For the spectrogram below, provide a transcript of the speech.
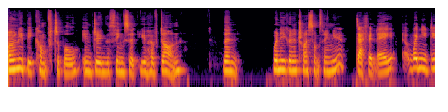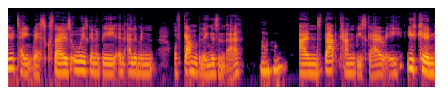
only be comfortable in doing the things that you have done, then when are you going to try something new? definitely. When you do take risks there's always going to be an element of gambling isn't there? Hmm and that can be scary. You can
